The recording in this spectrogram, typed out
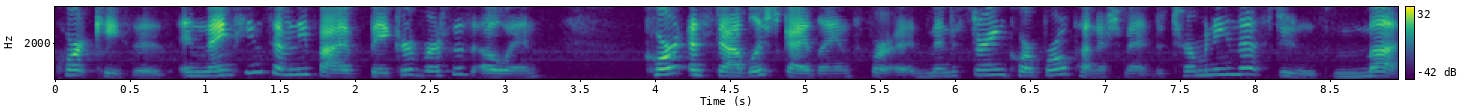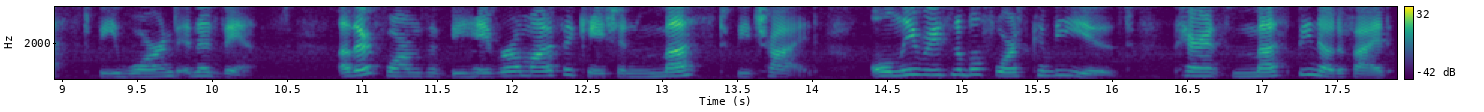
Court cases. In 1975, Baker v. Owen, Court established guidelines for administering corporal punishment, determining that students must be warned in advance. Other forms of behavioral modification must be tried. Only reasonable force can be used. Parents must be notified,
